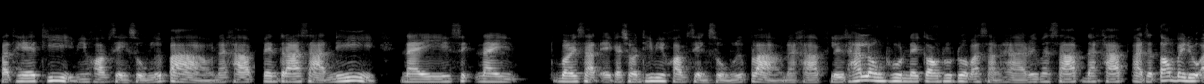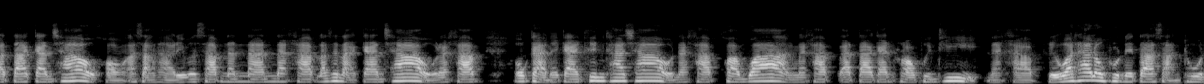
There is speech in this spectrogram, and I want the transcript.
ประเทศที่มีความเสี่ยงสูงหรือเปล่านะครับ เป็นตราสารหนี้ในใน บริษัทเอกชนที่มีความเสี่ยงสูงหรือเปล่านะครับ หรือถ้าลงทุนในกองทุนรวมอสังหาริมทรัพย์นะครับ อาจจะต้องไปดูอัตราการเช่าของอสังหาริมทรัพย์นั้นๆนะครับ ลักษณะการเช่านะครับ โอกาสในการขึ้นค่าเช่านะครับ ความว่างนะครับ อัตราการครองพื้นที่นะครับ หรือว่าถ้าลงทุนในตราสารทุน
